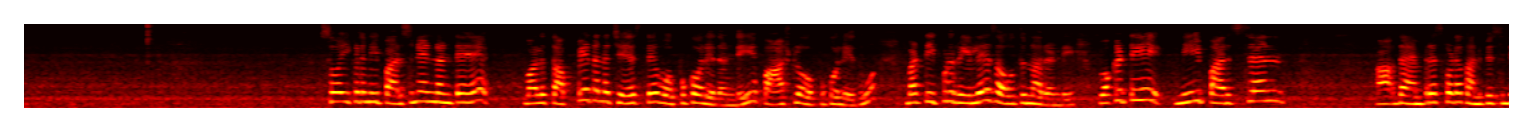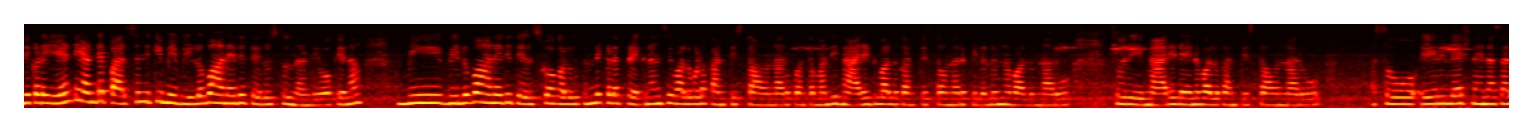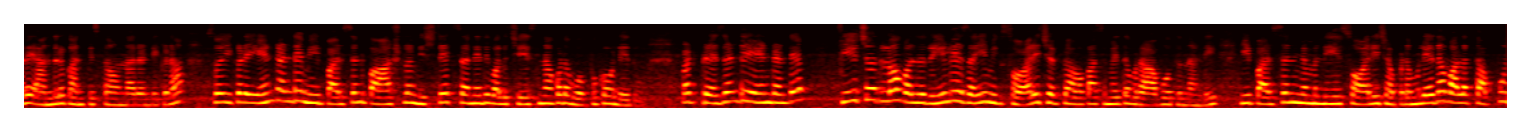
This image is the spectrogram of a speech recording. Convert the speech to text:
సో ఇక్కడ మీ పర్సన్ ఏంటంటే వాళ్ళు తప్పు ఏదైనా చేస్తే ఒప్పుకోలేదండి. పాస్ట్లో ఒప్పుకోలేదు. బట్ ఇప్పుడు రిలీజ్ అవుతున్నారండి. ఒకటి మీ పర్సన్ ద ఎంప్రెస్ కూడా కనిపిస్తుంది. ఇక్కడ ఏంటి అంటే పర్సన్కి మీ విలువ అనేది తెలుస్తుందండి ఓకేనా? మీ విలువ అనేది తెలుసుకోగలుగుతుంది. ఇక్కడ ప్రెగ్నెన్సీ వాళ్ళు కూడా కనిపిస్తూ ఉన్నారు. కొంతమంది మ్యారీడ్ వాళ్ళు కనిపిస్తూ ఉన్నారు. పిల్లలు ఉన్న వాళ్ళు ఉన్నారు. సారీ మ్యారీడ్ అయిన వాళ్ళు కనిపిస్తూ ఉన్నారు. సో ఏ రిలేషన్ అయినా సరే అందరూ కనిపిస్తూ ఉన్నారండి ఇక్కడ. సో ఇక్కడ ఏంటంటే మీ పర్సన్ పాస్ట్లో మిస్టేక్స్ అనేది వాళ్ళు చేసినా కూడా ఒప్పుకోలేదు. బట్ ప్రజెంట్ ఏంటంటే ఫ్యూచర్లో వాళ్ళు రియలైజ్ అయ్యి మీకు సారీ చెప్పే అవకాశం అయితే రాబోతుందండి. ఈ పర్సన్ మిమ్మల్ని సారీ చెప్పడం లేదా వాళ్ళ తప్పు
